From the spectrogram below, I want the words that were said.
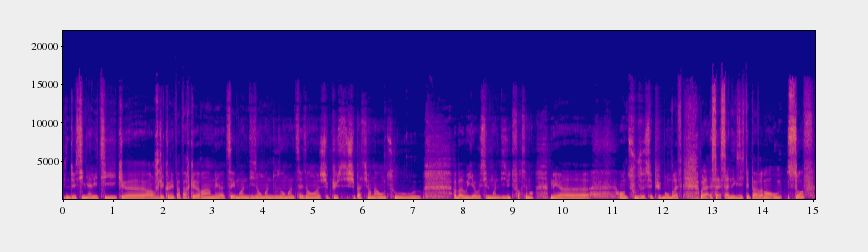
de signalétique euh, alors je les connais pas par cœur hein, mais euh, tu sais moins de 10 ans moins de 12 ans moins de 16 ans je sais plus je sais pas s'il y en a en dessous ah bah oui il y a aussi le moins de 18 forcément mais euh, en dessous je sais plus. Bon bref voilà ça, ça n'existait pas vraiment sauf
